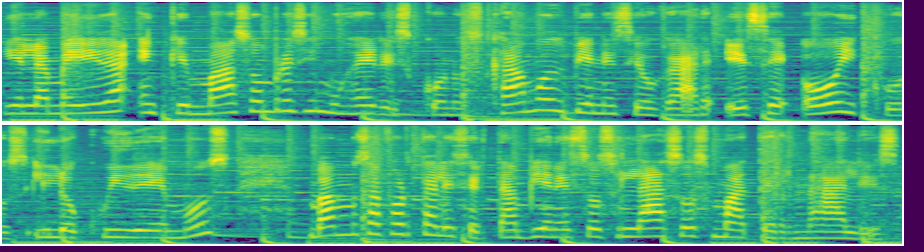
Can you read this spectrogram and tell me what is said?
Y en la medida en que más hombres y mujeres conozcamos bien ese hogar, ese oikos y lo cuidemos, vamos a fortalecer también esos lazos maternales,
